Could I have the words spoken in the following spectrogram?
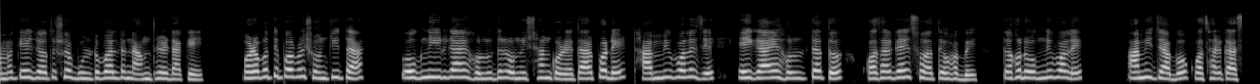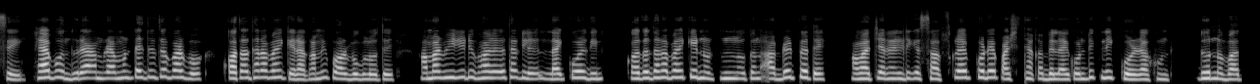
আমাকে যত সব উল্টোপাল্টা নাম ধরে ডাকে। পরবর্তী পর্বে সঞ্চিতা অগ্নির গায়ে হলুদের অনুষ্ঠান করে। তারপরে ঠাম্মি বলে যে, এই গায়ে হলুদটা তো কথার গায়ে ছোঁয়াতে হবে। তখন অগ্নি বলে, আমি যাব কথার কাছে। হ্যাঁ বন্ধুরা, আমরা এমনটাই দিতে পারব কথা ধারাবাহিকের আগামী পর্বগুলোতে। আমার ভিডিওটি ভালো থাকলে লাইক করে দিন। কথা ধারাবাহিকের নতুন নতুন আপডেট পেতে আমার চ্যানেলটিকে সাবস্ক্রাইব করে পাশে থাকা বেল আইকনটি ক্লিক করে রাখুন। ধন্যবাদ।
